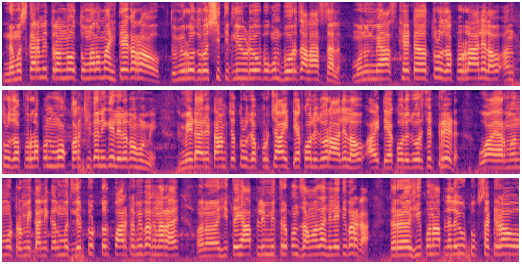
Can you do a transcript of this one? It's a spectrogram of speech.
नमस्कार मित्रांनो तुम्हाला माहिती आहे का राव? तुम्ही रोज रोज शेतीतले व्हिडिओ बघून बोर झाला असाल. म्हणून मी आज थेट तुळजापूरला आलेलो आहो आणि तुळजापूरला पण मोकार ठिकाणी गेलेलो नाहो हो मी. मी डायरेक्ट आमच्या तुळजापूरच्या आय टी आय कॉलेजवर आलेलो आहो. आय टी आय कॉलेजवरचे ट्रेड वायरमन मोटर मेकॅनिकलमधले टोटल पार्ट मी बघणार आहे. आणि इथं हे आपले मित्र पण जमा झालेले आहेत ती बरं का. तर ही पण आपल्याला यूट्यूबसाठी राव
